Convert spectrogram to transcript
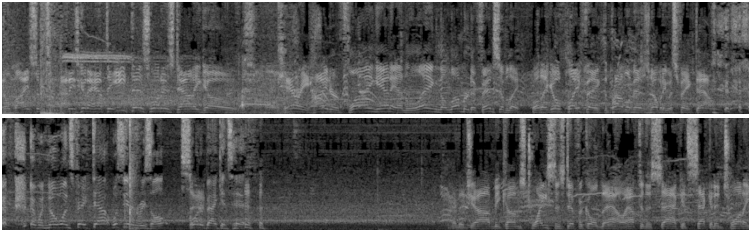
He'll buy some time. And he's going to have to eat this one as down he goes. Kerry Hyder flying in and laying the lumber defensively. Well, they go play fake. The problem is nobody was faked out. and when no one's faked out, what's the end result? Sack. Quarterback gets hit. And the job becomes twice as difficult now. After the sack, it's second and 20.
